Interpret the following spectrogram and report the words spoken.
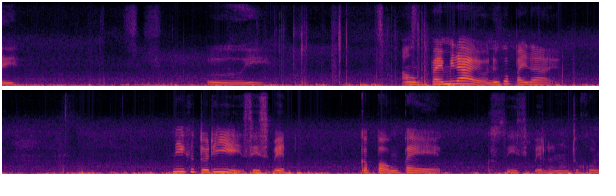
ย เอ้ย เอาไปไม่ได้เหรอนึกว่าไปได้ นี่คือตัวที่ 41 กระป๋องแปด41 แล้วนะทุกคน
